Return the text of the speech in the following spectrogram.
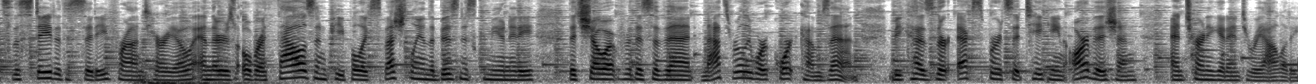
It's the state of the city for Ontario, and there's over a thousand people, especially in the business community, that show up for this event. And that's really where CORT comes in because they're experts at taking our vision and turning it into reality.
